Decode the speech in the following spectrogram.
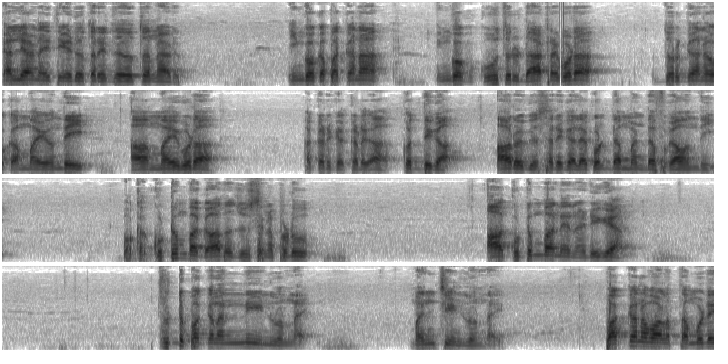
కళ్యాణ్ అయితే ఏడో తరగతి చదువుతున్నాడు. ఇంకొక పక్కన ఇంకొక కూతురు డాక్టర్ కూడా దుర్గా అనే ఒక అమ్మాయి ఉంది. ఆ అమ్మాయి కూడా అక్కడికక్కడగా కొద్దిగా ఆరోగ్యం సరిగా లేకుండా డమ్ అండ్ డఫ్గా ఉంది. ఒక కుటుంబ గాథ చూసినప్పుడు ఆ కుటుంబాన్ని నేను అడిగాను. చుట్టుపక్కల అన్ని ఇండ్లు ఉన్నాయి మంచి ఇండ్లు ఉన్నాయి పక్కన వాళ్ళ తమ్ముడే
